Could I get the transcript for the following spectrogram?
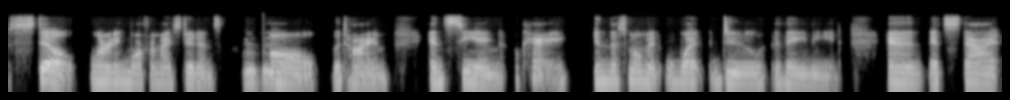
still learning more from my students Mhm. all the time and seeing, okay, in this moment, what do they need? And it's that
